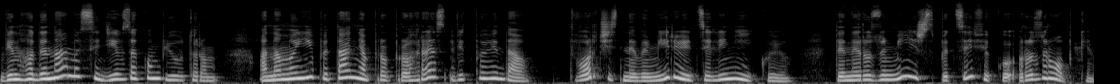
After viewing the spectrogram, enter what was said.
Він годинами сидів за комп'ютером, а на мої питання про прогрес відповідав: творчість не вимірюється лінійкою, ти не розумієш специфіку розробки.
